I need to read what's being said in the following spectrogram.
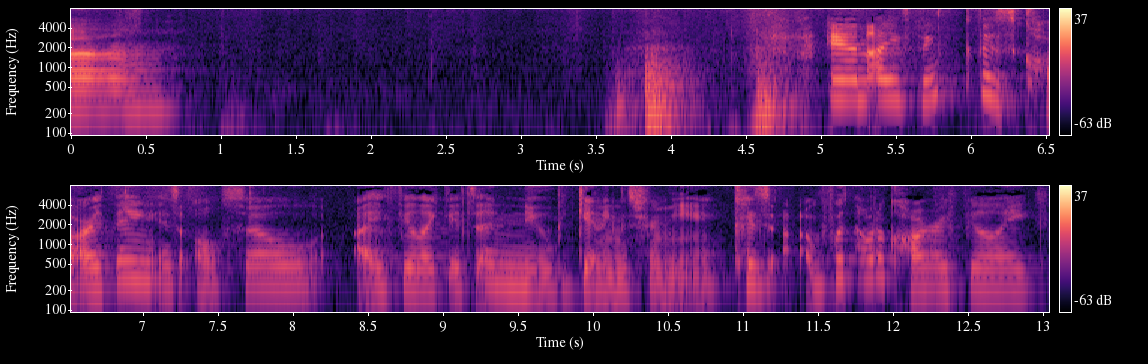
Um, and I think this car thing is also, I feel like it's a new beginnings for me. Because uh, without a car, I feel like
